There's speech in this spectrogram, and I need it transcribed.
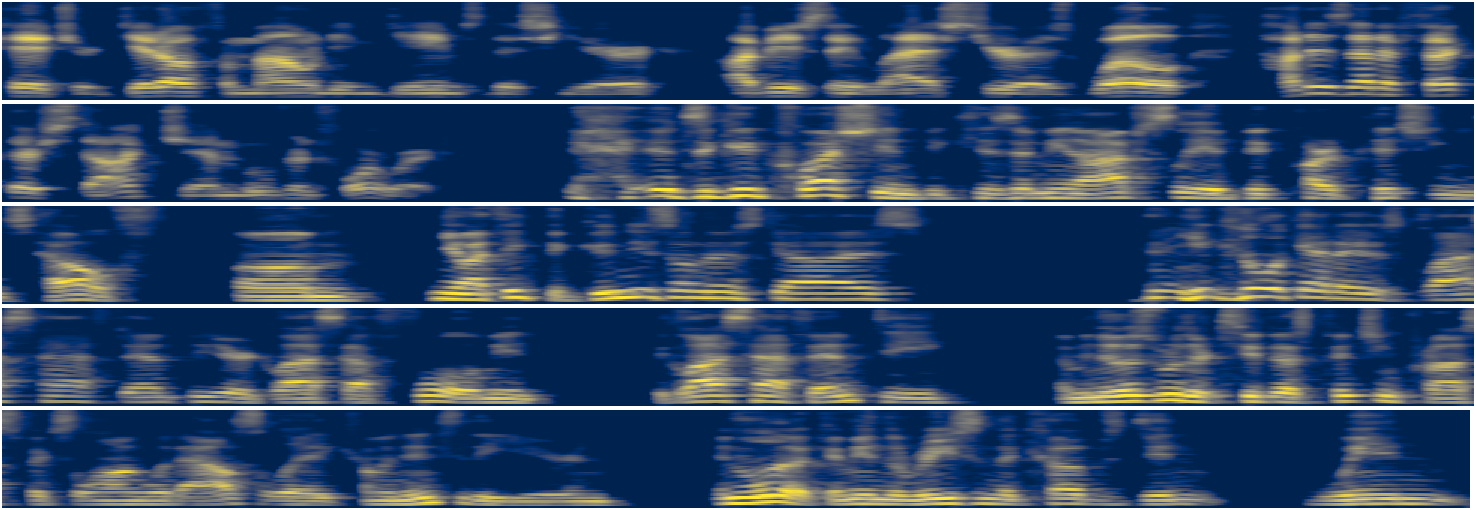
pitch or get off a mound in games this year, obviously last year as well, how does that affect their stock, Jim, moving forward? It's a good question because I mean, obviously, a big part of pitching is health. Um, you know, I think the good news on those guys, you can look at it as glass half empty or glass half full. I mean, the glass half empty. I mean, those were their two best pitching prospects, along with Alzolay coming into the year. And and look, I mean, the reason the Cubs didn't win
